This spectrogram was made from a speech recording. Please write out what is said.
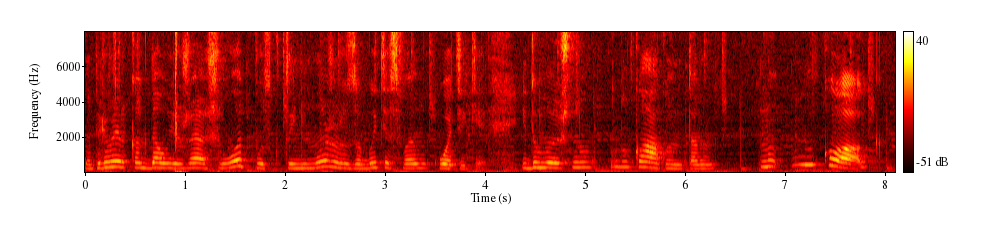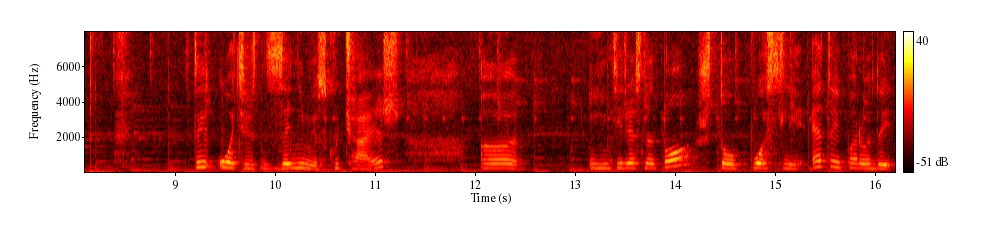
Например, когда уезжаешь в отпуск, ты не можешь забыть о своем котике. И думаешь, ну, ну как он там, ну, ну как? Ты очень за ними скучаешь, э, и интересно то, что после этой породы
